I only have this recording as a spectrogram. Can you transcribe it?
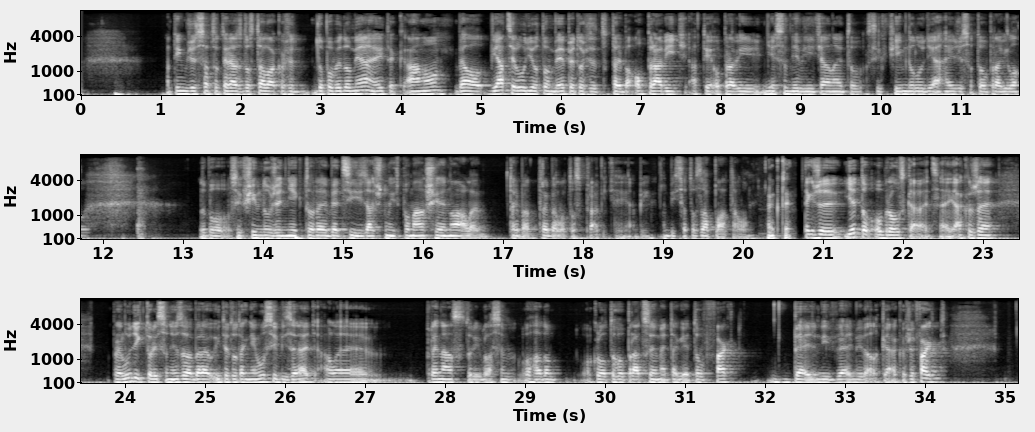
A tým, že sa to teraz dostalo akože do povedomia, hej, tak áno, veľa, viacej ľudí o tom vie, pretože to treba opraviť a tie opravy nie sú neviditeľné, to si všimnú ľudia, hej, že sa to opravilo. Lebo si všimnú, že niektoré veci začnú ísť pomalšie, no ale treba, trebalo to spraviť, hej, aby, aby sa to zaplátalo. Okay. Takže je to obrovská vec. Hej. Akože pre ľudí, ktorí sa nezaoberajú IT, to tak nemusí vyzerať, ale pre nás, ktorí vlastne ohľadom okolo toho pracujeme, tak je to fakt veľmi, veľmi veľké. Akože fakt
